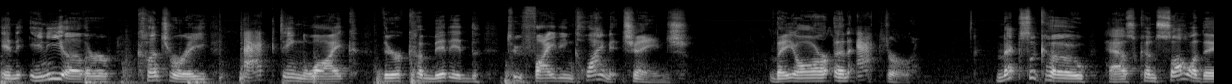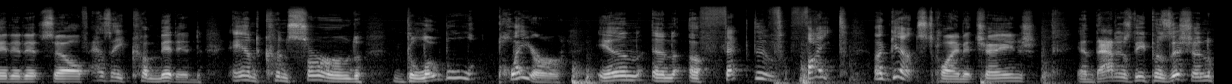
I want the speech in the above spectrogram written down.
and any other country acting like they're committed to fighting climate change. They are an actor. Mexico has consolidated itself as a committed and concerned global player in an effective fight against climate change, and that is the position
